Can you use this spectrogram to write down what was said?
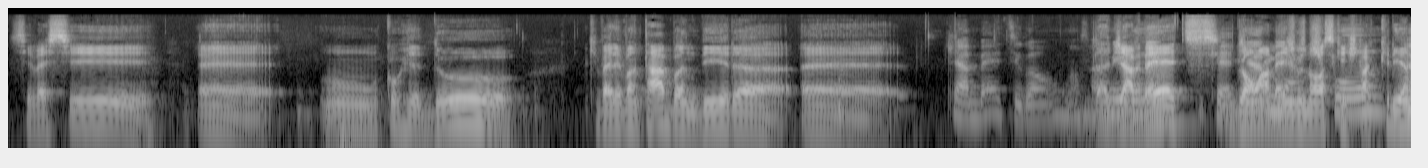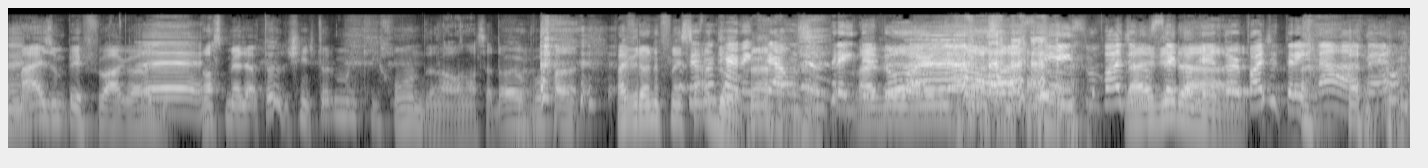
Você vai ser é, um corredor que vai levantar a bandeira é, Diabetes, igual o nosso da amigo, diabetes, né? Que é igual um diabetes amigo nosso que a gente tá tipo um. criando É. mais um perfil agora. É. Nosso melhor. Todo, gente, todo mundo que ronda ao nosso redor, eu vou falando. Vai virando Vocês influenciador. não querem criar um empreendedor? virar- Não, assim, isso pode Vai não ser virar. corretor, pode treinar, né, amor?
